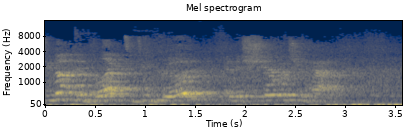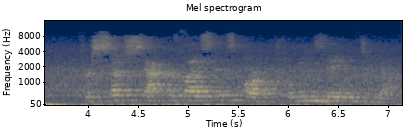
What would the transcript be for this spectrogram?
Do not neglect to do good and to share what you have, for such sacrifices are pleasing to God.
